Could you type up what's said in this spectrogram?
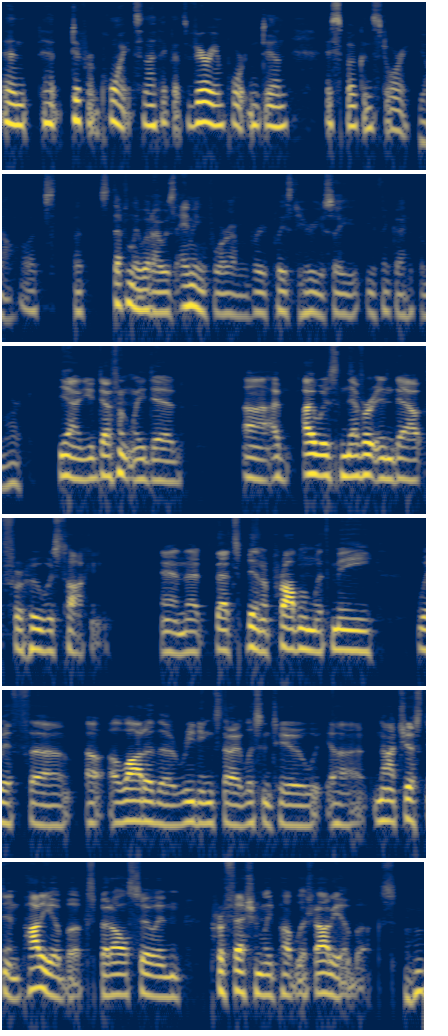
and at different points. And I think that's very important in a spoken story. Yeah, well, that's, that's definitely what I was aiming for. I'm very pleased to hear you say you, you think I hit the mark. Yeah, you definitely did. Uh, I, I was never in doubt for who was talking. And that, that's been a problem with me with uh, a, a, lot of the readings that I listen to, uh, not just in audiobooks, but also in professionally published audiobooks. Mm-hmm.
